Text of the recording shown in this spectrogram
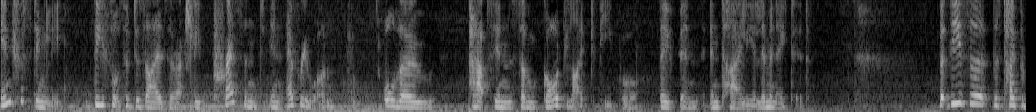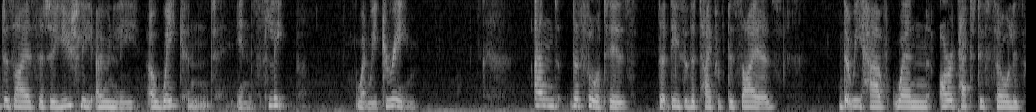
interestingly, these sorts of desires are actually present in everyone, although perhaps in some godlike people, they've been entirely eliminated. But these are the type of desires that are usually only awakened in sleep, when we dream. And the thought is that these are the type of desires that we have when our appetitive soul is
